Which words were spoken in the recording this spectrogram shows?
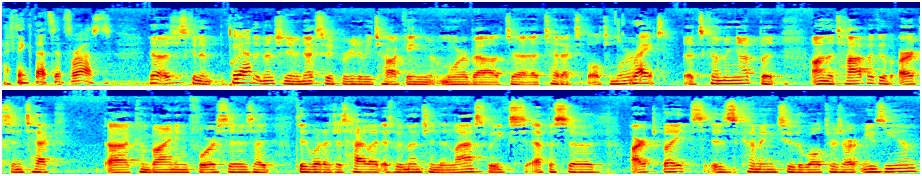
I think that's it for us. Yeah, I was just going to quickly Yeah. mention, you know, next week we're going to be talking more about uh, TEDx Baltimore. Right. That's coming up. But on the topic of arts and tech uh, combining forces, I did want to just highlight, as we mentioned in last week's episode, Art Bites is coming to the Walters Art Museum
